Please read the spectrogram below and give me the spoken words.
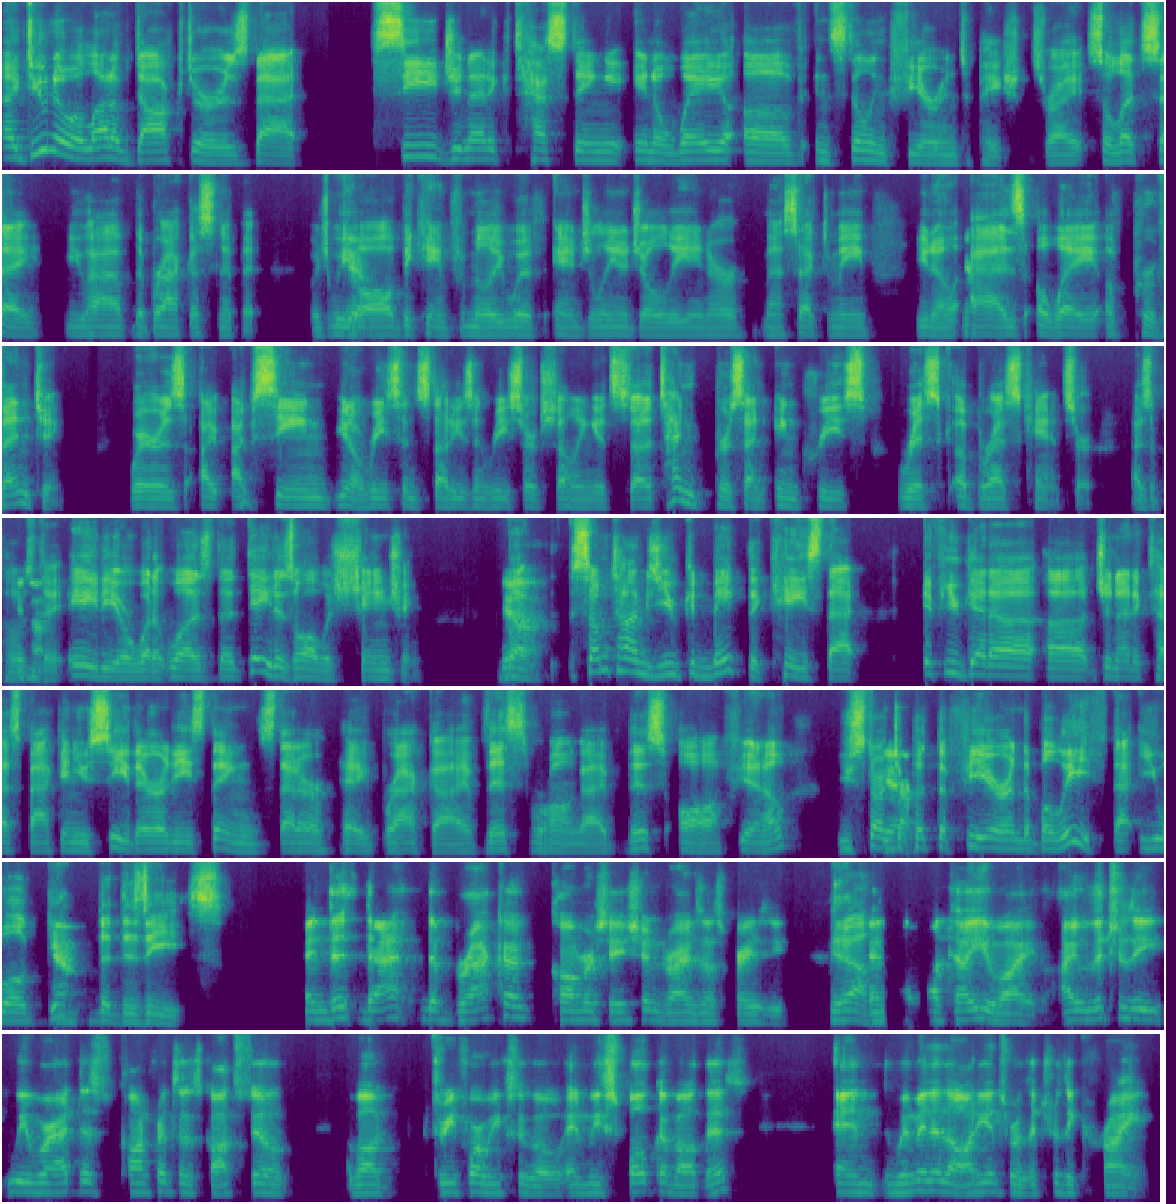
I do know a lot of doctors that see genetic testing in a way of instilling fear into patients, right? So let's say you have the BRCA snippet, which we yeah. all became familiar with Angelina Jolie and her mastectomy, you know, yeah. as a way of preventing. Whereas I, have seen, you know, recent studies and research showing it's a 10% increase risk of breast cancer as opposed yeah. to 80 or what it was. The data is always changing. Yeah. But sometimes you can make the case that if you get a, a, genetic test back and you see there are these things that are, hey, BRCA, I have this wrong, I have this off, you know, you start yeah. to put the fear and the belief that you will get yeah. the disease. And th- that the BRCA conversation drives us crazy. Yeah. And I'll tell you why. I literally, we were at this conference in Scottsdale about three, four weeks ago, and we spoke about this. And women in the audience were literally crying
